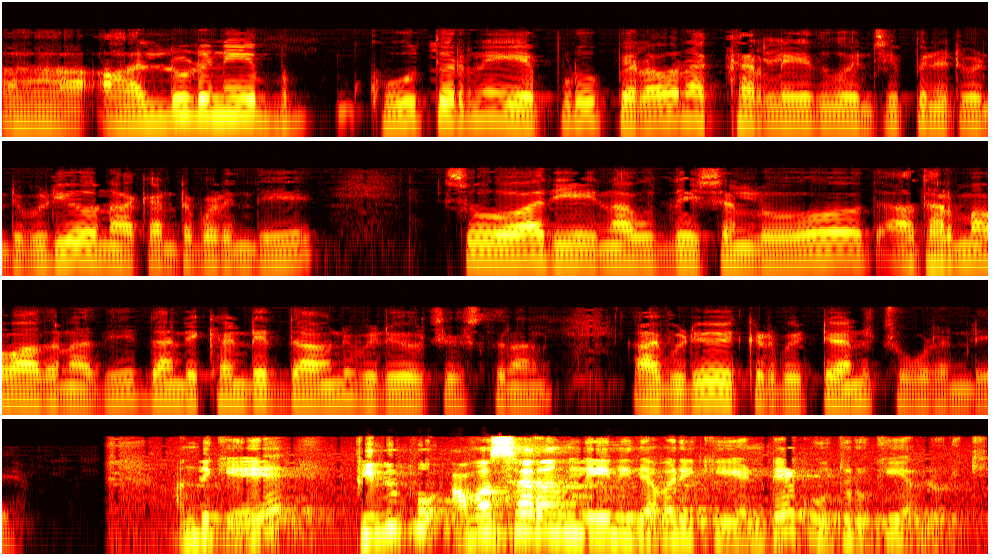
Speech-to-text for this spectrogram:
ఆ అల్లుడిని కూతుర్ని ఎప్పుడూ పిలవనక్కర్లేదు అని చెప్పినటువంటి వీడియో నాకు అంటబడింది. సో అది నా ఉద్దేశంలో అధర్మవాదన అది. దాన్ని ఖండిద్దామని వీడియో చేస్తున్నాను. ఆ వీడియో ఇక్కడ పెట్టాను చూడండి. అందుకే పిలుపు అవసరం లేనిది ఎవరికి అంటే కూతురుకి అల్లుడికి.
